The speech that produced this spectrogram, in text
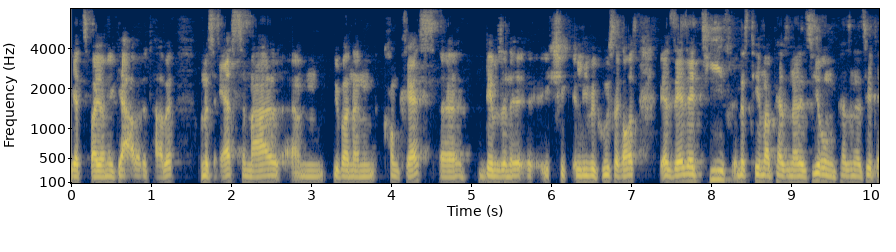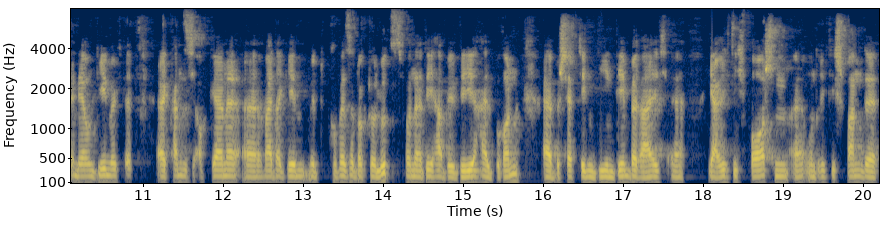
jetzt Bionic gearbeitet habe, und das erste Mal ähm, über einen Kongress, äh, in dem Sinne, ich schicke liebe Grüße raus, wer sehr, sehr tief in das Thema Personalisierung und personalisierte Ernährung gehen möchte, äh, kann sich auch gerne äh, weitergehen mit Professor Dr. Lutz von der DHBW Heilbronn äh, beschäftigen, die in dem Bereich äh, ja richtig forschen äh, und richtig spannende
